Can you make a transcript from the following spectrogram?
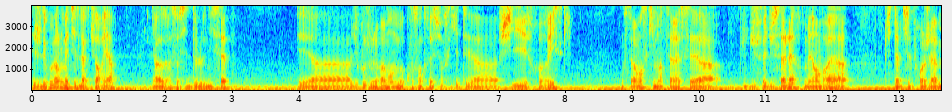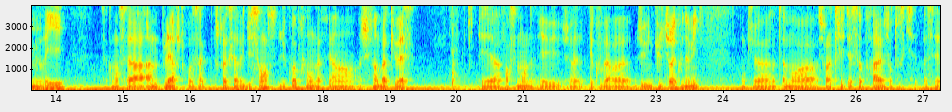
Et j'ai découvert le métier de l'actuariat euh, grâce au site de l'ONICEP. Et euh, du coup, je voulais vraiment me concentrer sur ce qui était chiffres, risques. Donc c'était vraiment ce qui m'intéressait du, du fait du salaire. Mais en vrai, petit à petit, le projet a mûri. Ça commençait à, à me plaire. Je trouvais, ça, je trouvais que ça avait du sens. Du coup, après, on a fait un, j'ai fait un bac ES. Et euh, forcément, j'ai découvert, euh, j'ai eu une culture économique. Donc, euh, notamment sur la crise des subprimes, sur tout ce qui s'est passé,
